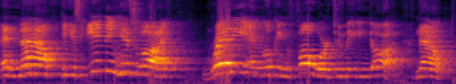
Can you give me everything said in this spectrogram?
And now he is ending his life ready and looking forward to meeting God. Now,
